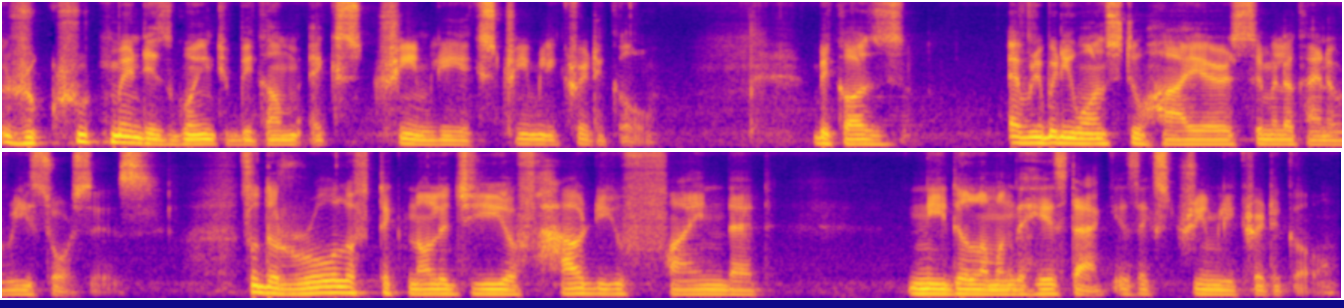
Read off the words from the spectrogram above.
Recruitment is going to become extremely, extremely critical because everybody wants to hire similar kind of resources. So the role of technology of how do you find that needle among the haystack is extremely critical.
